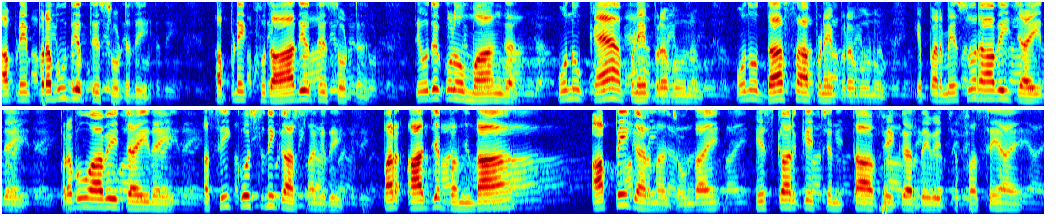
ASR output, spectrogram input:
ਆਪਣੇ ਪ੍ਰਭੂ ਦੇ ਉੱਤੇ ਸੁੱਟ ਦੇ। ਆਪਣੇ ਖੁਦਾ ਦੇ ਉੱਤੇ ਸੁੱਟ ਤੇ ਉਹਦੇ ਕੋਲੋਂ ਮੰਗ, ਉਹਨੂੰ ਕਹਿ ਆਪਣੇ ਪ੍ਰਭੂ ਨੂੰ ਉਹਨੂੰ ਦੱਸ ਆਪਣੇ ਪ੍ਰਭੂ ਨੂੰ ਕਿ ਪਰਮੇਸ਼ਵਰ ਆਵੇ ਹੀ ਚਾਹੀਦਾ ਹੈ ਪ੍ਰਭੂ ਆਵੇ ਹੀ ਚਾਹੀਦਾ ਹੈ ਅਸੀਂ ਕੁਝ ਨਹੀਂ ਕਰ ਸਕਦੇ। ਪਰ ਅੱਜ ਬੰਦਾ ਆਪੇ ਕਰਨਾ ਚਾਹੁੰਦਾ ਹੈ ਇਸ ਕਰਕੇ ਚਿੰਤਾ ਫਿਕਰ ਦੇ ਵਿੱਚ ਫਸਿਆ ਹੈ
